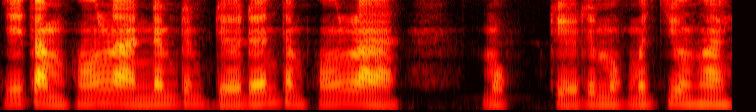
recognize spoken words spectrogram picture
chỉ tầm khoảng là 500 triệu đến tầm khoảng là 1 triệu trên một mét vuông thôi.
